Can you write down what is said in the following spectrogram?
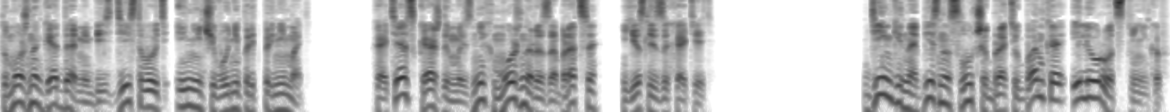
то можно годами бездействовать и ничего не предпринимать. Хотя с каждым из них можно разобраться, если захотеть. Деньги на бизнес лучше брать у банка или у родственников.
